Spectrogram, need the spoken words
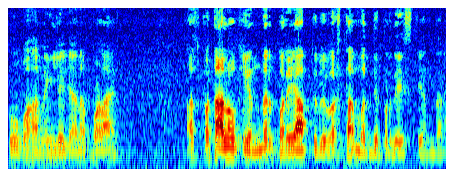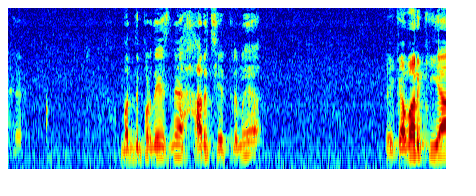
को वहाँ नहीं ले जाना पड़ा है। अस्पतालों के अंदर पर्याप्त व्यवस्था मध्य प्रदेश के अंदर है। मध्य प्रदेश ने हर क्षेत्र में रिकवर किया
